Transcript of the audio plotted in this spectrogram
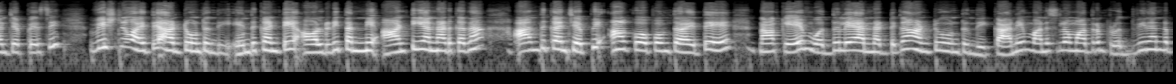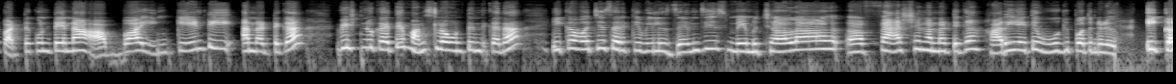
అని చెప్పేసి విష్ణు అయితే అంటూ ఉంటుంది. ఎందుకంటే ఆల్రెడీ తన్ని ఆంటీ అన్నాడు కదా అందుకని చెప్పి ఆ కోపంతో అయితే నాకేం వద్దులే అన్నట్టుగా అంటూ ఉంటుంది. కానీ మనసులో మాత్రం పృథ్వీ నన్ను పట్టుకుంటేనా? అబ్బా ఇంకేంటి? అన్నట్టుగా విష్ణుకైతే మనసులో ఉంటుంది కదా. ఇక వచ్చేసరికి వీళ్ళు జెన్జీస్ మేము చాలా ఫ్యాషన్ అన్నట్టుగా హరి అయితే ఊగిపోతుంటాడు. ఇక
